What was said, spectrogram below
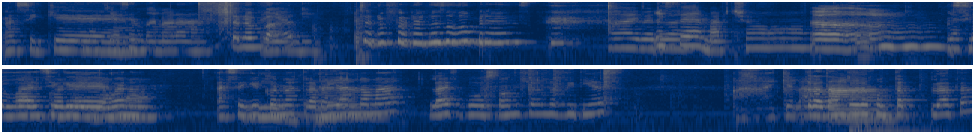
Así que... Aquí haciendo honor a, Se nos va. Se nos fueron los hombres. Ay, Y verdad. se marchó. Ah. Ya Sí, va así que bueno, no. a seguir con nuestras vidas nomás. Life goes on here en los BTS. Ay, qué lata. Tratando de juntar plata.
